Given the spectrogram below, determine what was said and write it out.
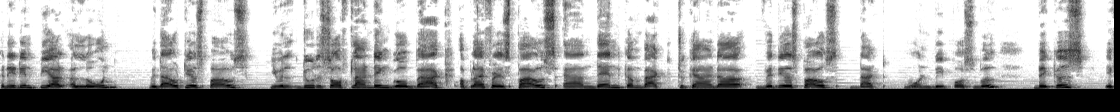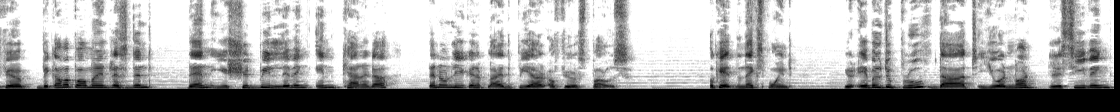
Canadian PR alone without your spouse, you will do the soft landing, go back, apply for your spouse, and then come back to Canada with your spouse. That won't be possible because if you become a permanent resident, then you should be living in Canada. Then only you can apply the PR of your spouse. Okay, the next point. You're able to prove that you are not receiving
